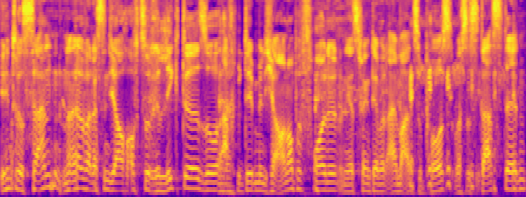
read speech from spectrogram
interessant, ne? weil das sind ja auch oft so Relikte, so, ja. ach, mit dem bin ich ja auch noch befreundet und jetzt fängt er mit einmal an zu posten. Was ist das denn?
